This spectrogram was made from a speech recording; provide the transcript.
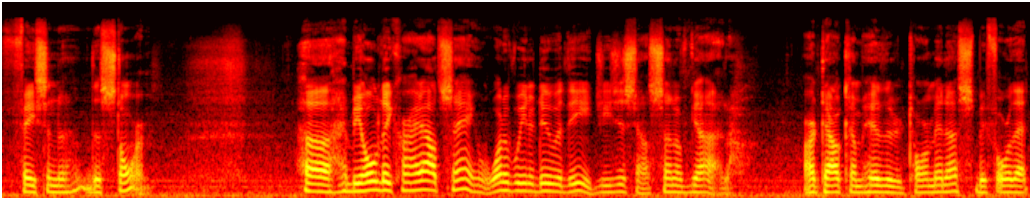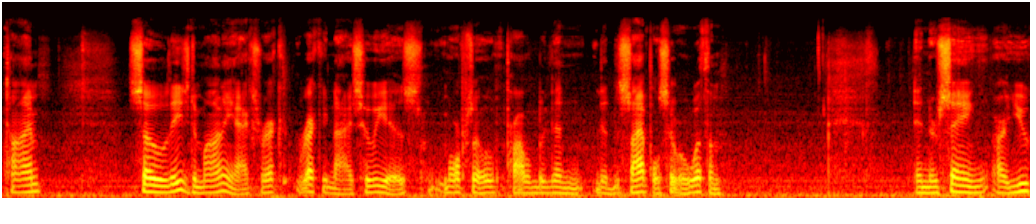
facing the, the storm. Uh, and behold, they cried out, saying, What have we to do with thee, Jesus, thou Son of God? Art thou come hither to torment us before that time? So these demoniacs rec- recognize who he is, more so probably than the disciples who were with him. And they're saying, Are you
